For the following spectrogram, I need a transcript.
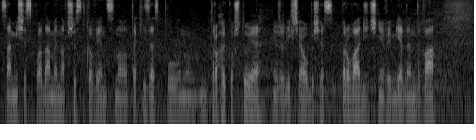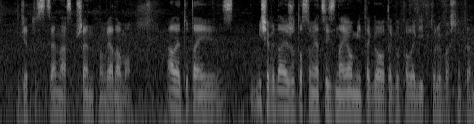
sami się składamy na wszystko, więc no, taki zespół no, trochę kosztuje, jeżeli chciałoby się sprowadzić, nie wiem, jeden, dwa, gdzie tu scena, sprzęt, no wiadomo. Ale tutaj mi się wydaje, że to są jacyś znajomi tego, tego kolegi, który właśnie ten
